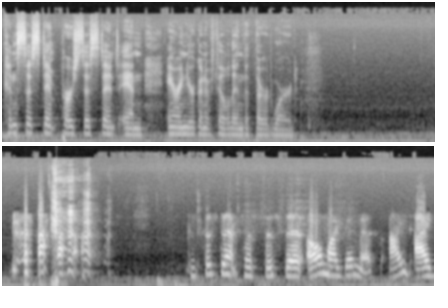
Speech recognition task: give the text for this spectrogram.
consistent, persistent and Erin you're going to fill in the third word. Consistent, persistent. Oh my goodness. I, I,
